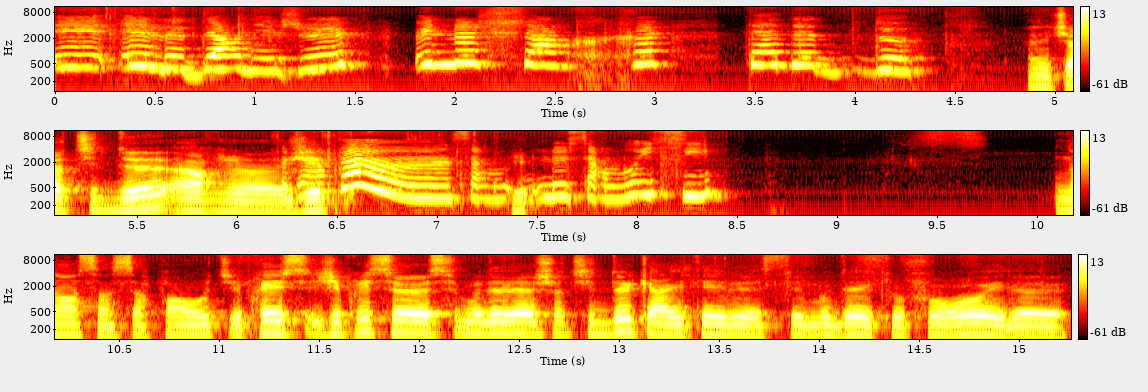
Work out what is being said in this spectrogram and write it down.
et le dernier jeu, une Uncharted 2. Uncharted 2, alors je- j'ai pas un le cerveau ici. Non, c'est un serpent en haut. J'ai pris, ce, ce modèle Uncharted 2 car il était- c'était le modèle avec le foro et le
